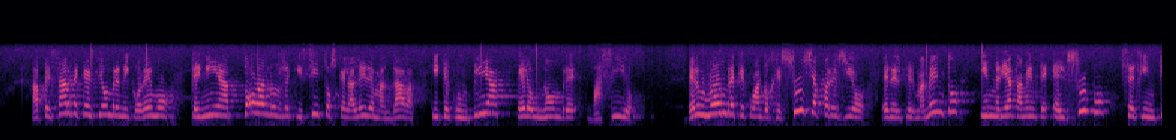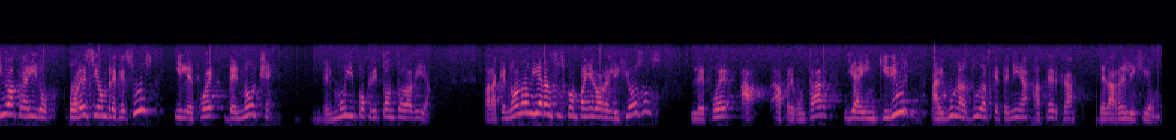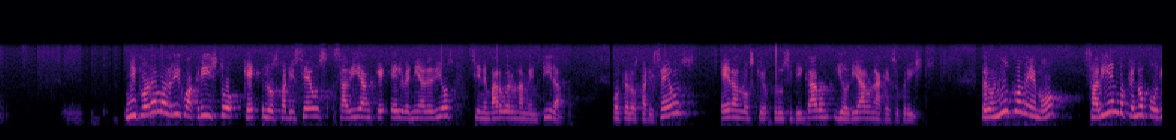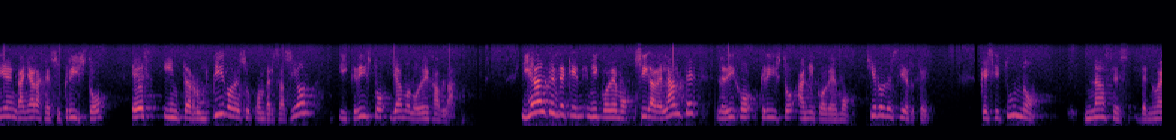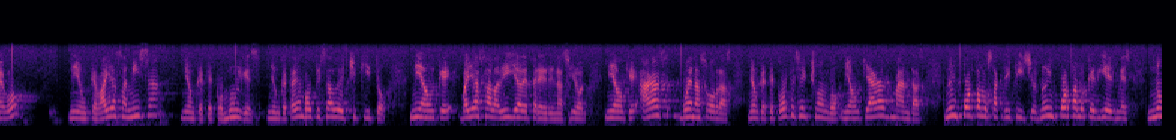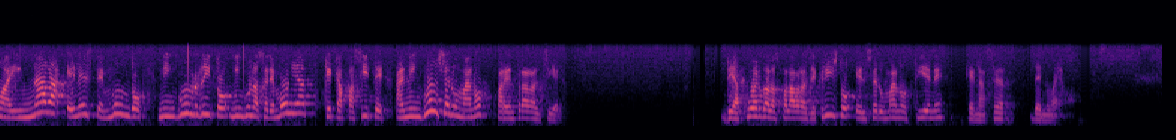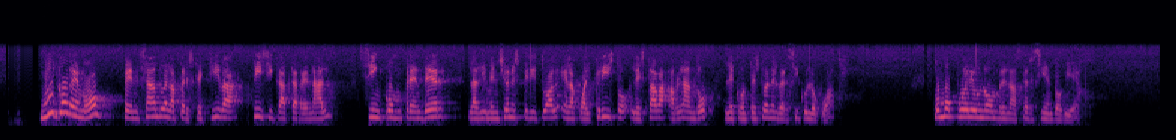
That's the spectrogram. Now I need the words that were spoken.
a pesar de que este hombre Nicodemo tenía todos los requisitos que la ley demandaba y que cumplía, era un hombre vacío. Era un hombre que cuando Jesús se apareció en el firmamento, inmediatamente él supo, se sintió atraído por ese hombre Jesús y le fue de noche. El muy hipocritón todavía, para que no lo vieran sus compañeros religiosos, le fue a, preguntar y a inquirir algunas dudas que tenía acerca de la religión. Nicodemo le dijo a Cristo que los fariseos sabían que él venía de Dios, sin embargo era una mentira, porque los fariseos eran los que crucificaron y odiaron a Jesucristo. Pero Nicodemo, sabiendo que no podía engañar a Jesucristo, es interrumpido de su conversación y Cristo ya no lo deja hablar. Y antes de que Nicodemo siga adelante, le dijo Cristo a Nicodemo, quiero decirte que si tú no naces de nuevo, ni aunque vayas a misa, ni aunque te comulgues, ni aunque te hayan bautizado de chiquito, ni aunque vayas a la villa de peregrinación, ni aunque hagas buenas obras, ni aunque te cortes el chongo, ni aunque hagas mandas, no importa los sacrificios, no importa lo que diezmes, no hay nada en este mundo, ningún rito, ninguna ceremonia que capacite a ningún ser humano para entrar al cielo. De acuerdo a las palabras de Cristo, el ser humano tiene que nacer de nuevo. Nicodemo, pensando en la perspectiva física terrenal, sin comprender la dimensión espiritual en la cual Cristo le estaba hablando, le contestó en el versículo 4. ¿Cómo puede un hombre nacer siendo viejo?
